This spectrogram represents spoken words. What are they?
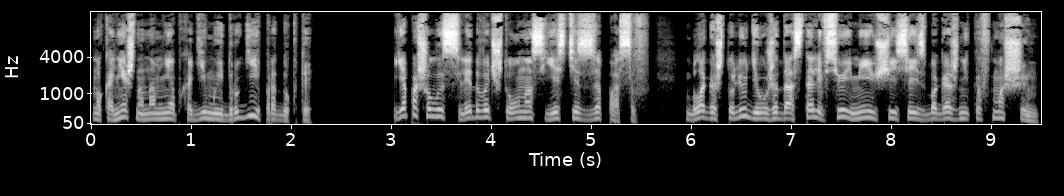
Но, конечно, нам необходимы и другие продукты. Я пошел исследовать, что у нас есть из запасов. Благо, что люди уже достали все имеющееся из багажников машин.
